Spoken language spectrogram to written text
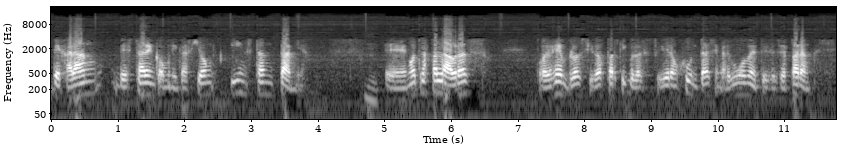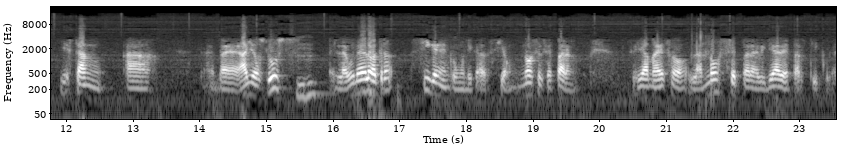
dejarán de estar en comunicación instantánea. En otras palabras, por ejemplo, si dos partículas estuvieron juntas en algún momento y se separan y están a, años luz la una de la otra, siguen en comunicación, no se separan. Se llama eso la no separabilidad de partículas.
